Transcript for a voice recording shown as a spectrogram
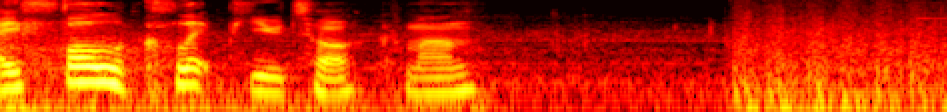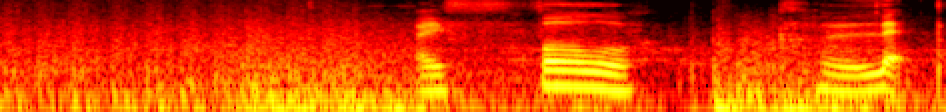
A full clip you took, man. A full clip.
